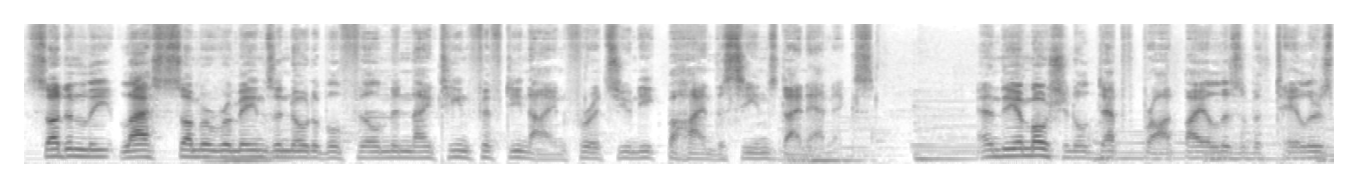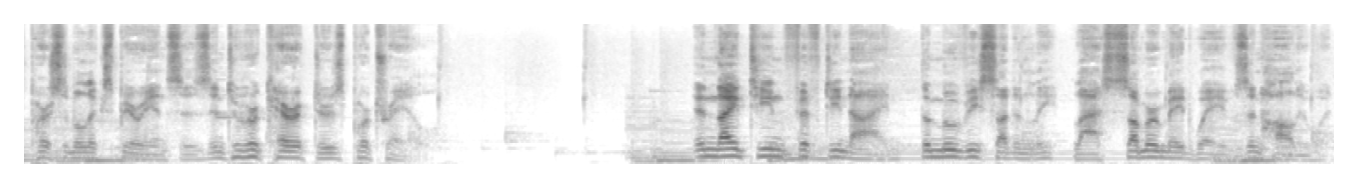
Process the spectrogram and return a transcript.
Suddenly, Last Summer remains a notable film in 1959 for its unique behind the scenes dynamics and the emotional depth brought by Elizabeth Taylor's personal experiences into her character's portrayal. In 1959, the movie Suddenly, Last Summer made waves in Hollywood.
